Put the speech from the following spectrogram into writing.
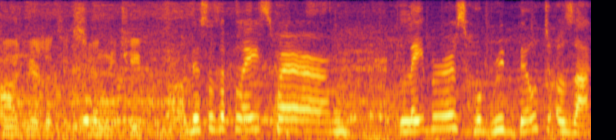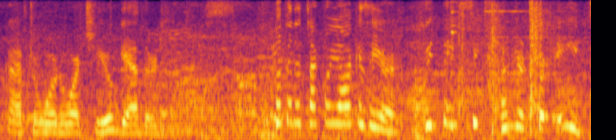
Food here looks extremely cheap. This is a place where um, laborers who rebuilt Osaka after World War II gathered. Look at the takoyakis here. We paid 600 for eight.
